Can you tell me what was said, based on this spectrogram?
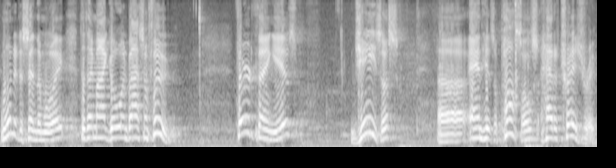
wanted to send them away that they might go and buy some food. Third thing is, Jesus uh, and his apostles had a treasury.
